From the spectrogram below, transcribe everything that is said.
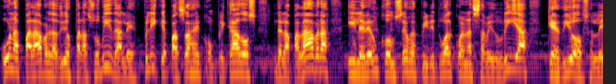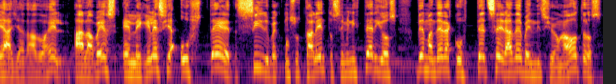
una palabra de Dios para su vida, le explique pasajes complicados de la palabra y le dé un consejo espiritual con la sabiduría que Dios le haya dado a él. A la vez, en la iglesia usted sirve con sus talentos y ministerios de manera que usted será de bendición a otros.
